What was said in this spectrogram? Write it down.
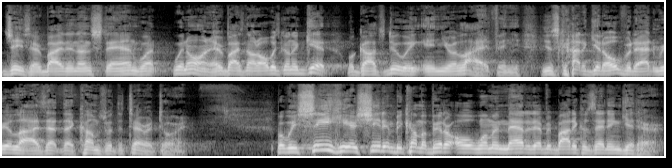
Jesus. Everybody didn't understand what went on. Everybody's not always going to get what God's doing in your life. And you, just got to get over that and realize that that comes with the territory. But we see here she didn't become a bitter old woman mad at everybody because they didn't get her.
